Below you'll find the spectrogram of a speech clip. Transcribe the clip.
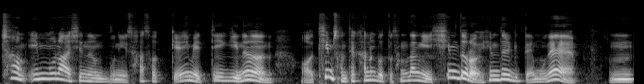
처음 입문하시는 분이 사서 게임에 뛰기는 어, 팀 선택하는 것도 상당히 힘들어요. 힘들기 때문에 음,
